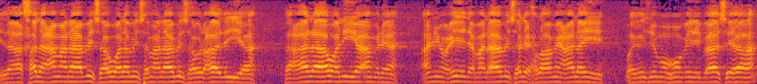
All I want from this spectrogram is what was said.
إذا خلع ملابسه ولبس ملابسه العادية فعلى ولي أمره أن يعيد ملابس الإحرام عليه ويلزمه بلباسها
